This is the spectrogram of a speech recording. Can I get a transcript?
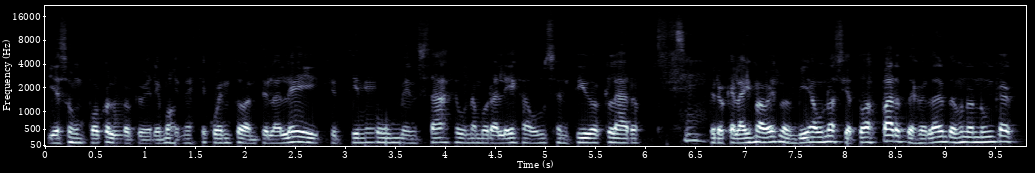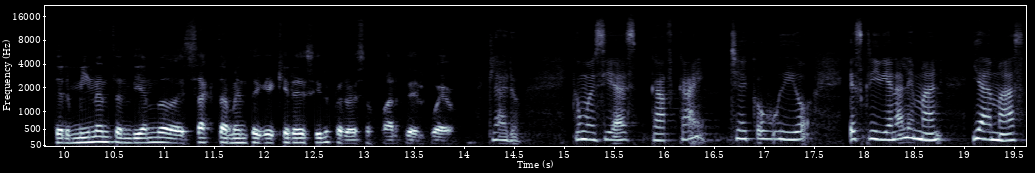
y eso es un poco lo que veremos en este cuento ante la ley, que tiene un mensaje, una moraleja, un sentido claro, pero que a la misma vez lo envía uno hacia todas partes, ¿verdad? Entonces uno nunca termina entendiendo exactamente qué quiere decir, pero eso es parte del juego. Claro. Como decías, Kafka, checo judío, escribía en alemán y además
